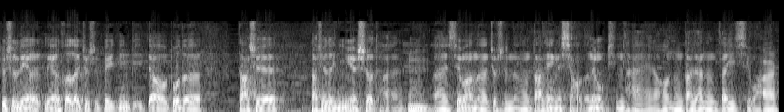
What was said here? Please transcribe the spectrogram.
就是联联合了就是北京比较多的大学大学的音乐社团，嗯。呃，希望呢就是能搭建一个小的那种平台，然后能大家能在一起玩儿，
